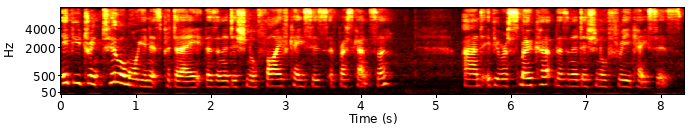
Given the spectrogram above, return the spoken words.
If you drink two or more units per day, there's an additional five cases of breast cancer. And if you're a smoker, there's an additional three cases.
